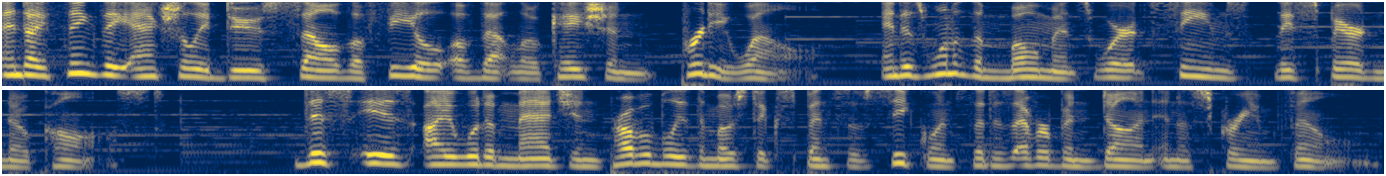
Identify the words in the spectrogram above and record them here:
And I think they actually do sell the feel of that location pretty well, and is one of the moments where it seems they spared no cost. This is, I would imagine, probably the most expensive sequence that has ever been done in a Scream film,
